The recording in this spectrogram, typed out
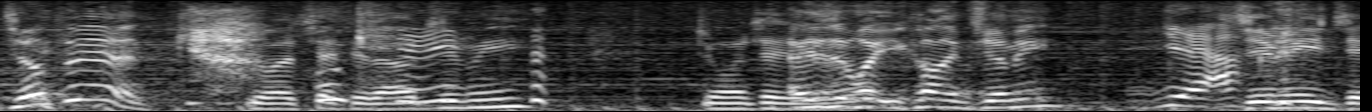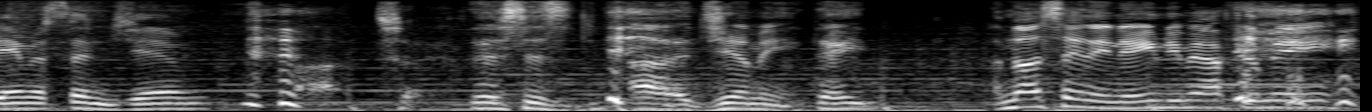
Jump in. You want to check it out, Jimmy? Do you want to check it Is out? Is it what you call him, Jimmy? Yeah. Jimmy, Jameson, Jim. Uh, so this is uh, Jimmy. They, I'm not saying they named him after me.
